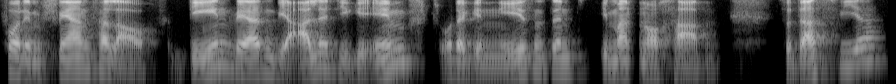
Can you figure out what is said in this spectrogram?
vor dem schweren Verlauf, den werden wir alle, die geimpft oder genesen sind, immer noch haben, sodass wir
